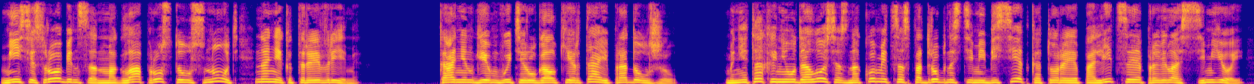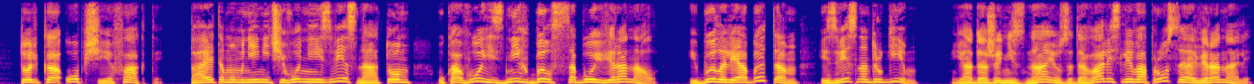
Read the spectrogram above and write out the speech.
Миссис Робинсон могла просто уснуть на некоторое время. Каннингем вытер уголки рта и продолжил. Мне так и не удалось ознакомиться с подробностями бесед, которые полиция провела с семьей, только общие факты. Поэтому мне ничего не известно о том, у кого из них был с собой веронал, и было ли об этом известно другим. Я даже не знаю, задавались ли вопросы о веронале,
